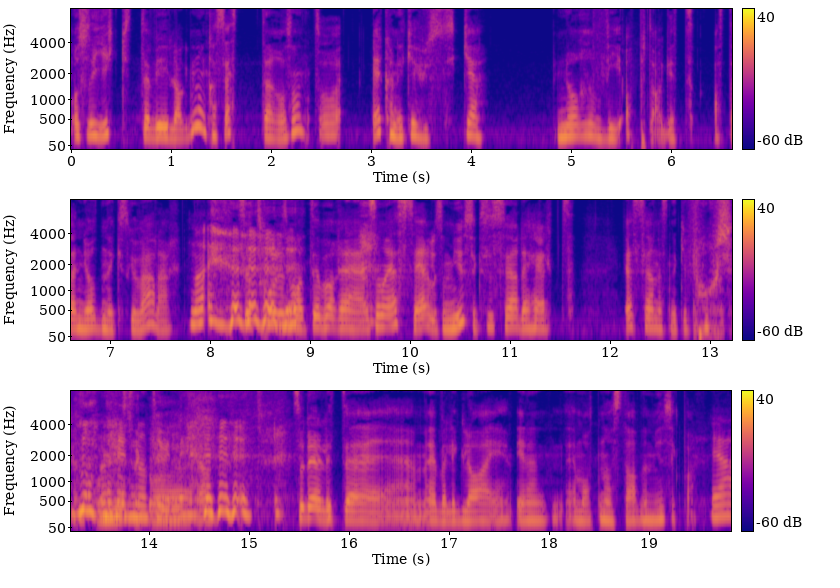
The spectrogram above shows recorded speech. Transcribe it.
Og så gikk det Vi lagde noen kassetter og sånt, og jeg kan ikke huske når vi oppdaget at den J-en ikke skulle være der. Nei. Så jeg tror liksom at det bare Så når jeg ser liksom music, så ser det helt Jeg ser nesten ikke forskjell på music og ja. Så det er litt eh, Jeg er veldig glad i, i den eh, måten å stave music på. Ja.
